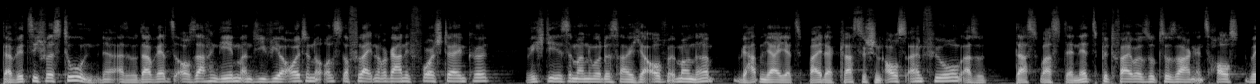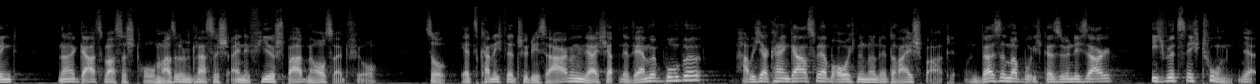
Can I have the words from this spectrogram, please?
da wird sich was tun. Ne? Also da wird es auch Sachen geben, an die wir heute noch, uns noch vielleicht noch gar nicht vorstellen können. Wichtig ist immer nur, das sage ich ja auch immer, ne? wir hatten ja jetzt bei der klassischen Auseinführung, also das, was der Netzbetreiber sozusagen ins Haus bringt, ne? Gas, Wasser, Strom, also klassisch eine vier Sparten Hauseinführung. So, jetzt kann ich natürlich sagen, ja, ich habe eine Wärmepumpe, habe ich ja kein Gas mehr, brauche ich nur noch eine Dreisparte. Und das ist immer, wo ich persönlich sage, ich würde es nicht tun. Ja.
